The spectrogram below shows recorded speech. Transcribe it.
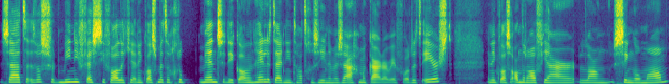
Zaten, het was een soort mini-festivalletje en ik was met een groep mensen die ik al een hele tijd niet had gezien. En we zagen elkaar daar weer voor het eerst. En ik was anderhalf jaar lang single mom.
